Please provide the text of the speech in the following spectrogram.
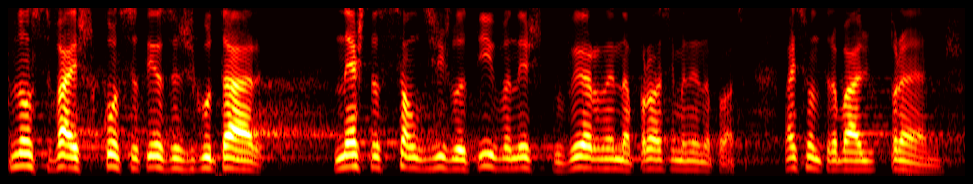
que não se vai, com certeza, esgotar nesta sessão legislativa, neste governo, nem na próxima, nem na próxima. Vai ser um trabalho para anos.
